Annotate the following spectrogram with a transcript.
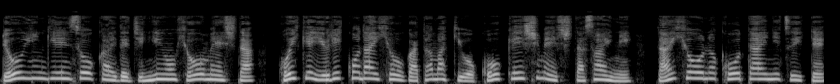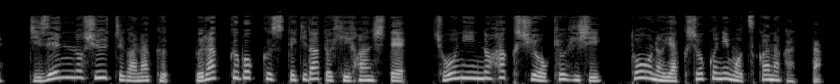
両院議員総会で辞任を表明した小池百合子代表が玉木を後継指名した際に代表の交代について事前の周知がなくブラックボックス的だと批判して承認の拍手を拒否し党の役職にもつかなかった。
